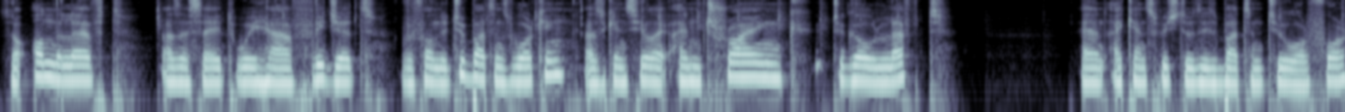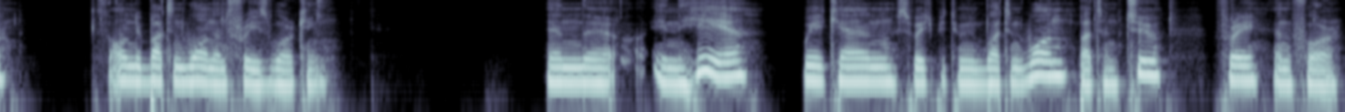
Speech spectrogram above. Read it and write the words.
So on the left, as I said, we have widget with only two buttons working. As you can see, like I'm trying to go left and I can switch to this button two or four. So only button one and three is working. And uh, in here, we can switch between button one, button two, three, and four.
